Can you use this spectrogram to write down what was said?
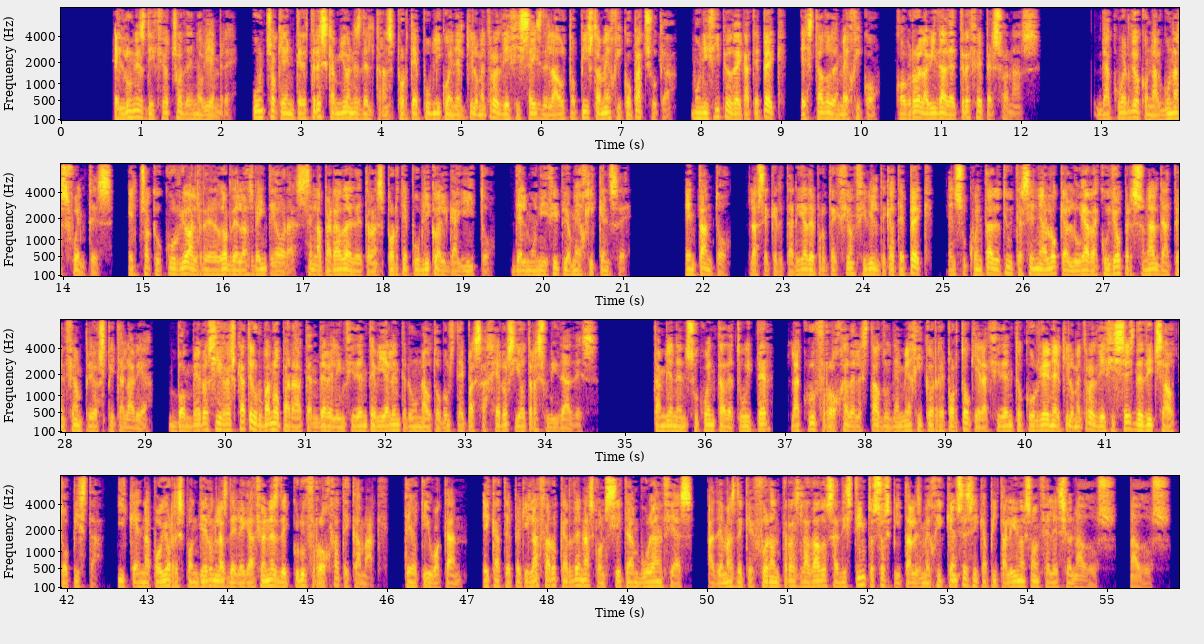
El lunes 18 de noviembre, un choque entre tres camiones del transporte público en el kilómetro 16 de la autopista México-Pachuca, municipio de Catepec, Estado de México, cobró la vida de 13 personas. De acuerdo con algunas fuentes, el choque ocurrió alrededor de las 20 horas en la parada de transporte público El Gallito, del municipio mexiquense. En tanto, la Secretaría de Protección Civil de Catepec, en su cuenta de Twitter señaló que al lugar acudió personal de atención prehospitalaria, bomberos y rescate urbano para atender el incidente vial entre un autobús de pasajeros y otras unidades. También en su cuenta de Twitter, la Cruz Roja del Estado de México reportó que el accidente ocurrió en el kilómetro 16 de dicha autopista, y que en apoyo respondieron las delegaciones de Cruz Roja Tecamac, Teotihuacán, Ecatepec y Lázaro Cárdenas con siete ambulancias, además de que fueron trasladados a distintos hospitales mexiquenses y capitalinos once lesionados.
